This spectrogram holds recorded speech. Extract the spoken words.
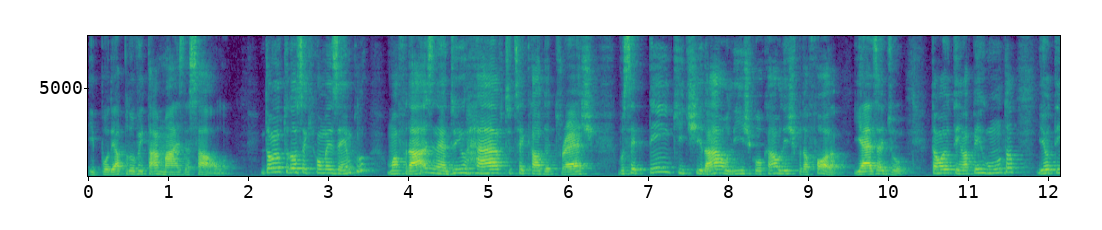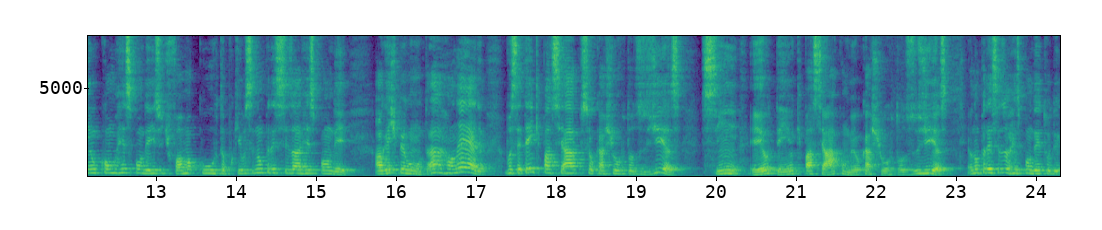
e poder aproveitar mais dessa aula. Então eu trouxe aqui como exemplo uma frase, né? Do you have to take out the trash? Você tem que tirar o lixo, colocar o lixo para fora? Yes, I do. Então eu tenho a pergunta e eu tenho como responder isso de forma curta, porque você não precisa responder. Alguém te pergunta, ah, Ronério, você tem que passear com o seu cachorro todos os dias? Sim, eu tenho que passear com o meu cachorro todos os dias. Eu não preciso responder tudo,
